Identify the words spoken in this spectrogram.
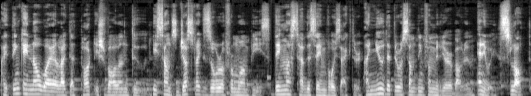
I think I know why I like that part Ishvalan dude. He sounds just like Zoro from One Piece. They must have the same voice actor. I knew that there was something familiar about him. Anyway, Sloth,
